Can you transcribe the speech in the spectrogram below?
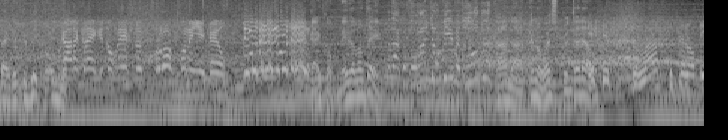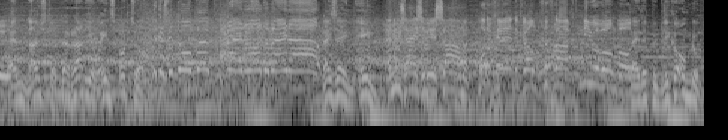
bij de publieke omroep. Ja, dan krijg je toch echt een brok van in je keel. Die moet erin, die moet erin. Kijk op Nederland 1. Daar komt Oranje alweer met Robben. Ga naar nos.nl. Is dit de laatste penalty? En luister de Radio 1 Sportshow. Het is het doelpunt. Nederland er bijna. Wij zijn één En nu zijn ze weer samen. Morgen in de krant gevraagd nieuwe woonboot. bij de publieke omroep.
